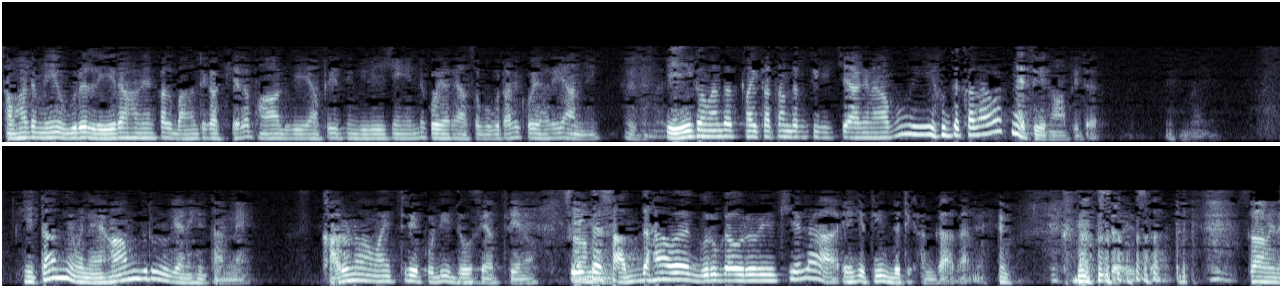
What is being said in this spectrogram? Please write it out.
සමහරට මේ උගුර ලේරහණයකල් බණ ටිකක් කියලා පාඩුවේ අපි ඉතින් විවේකයෙන් ඉන්න කොයි හරි අසපුකට හරි කොයි හරි යන්නේ. ඒක මන්දත් කයි කතන්දර ටික කියාගෙන ආපු මේ හුද්ද කලාවක් නැති වෙනවා අපිට. හිතන්නේම නැහැ. හාමුදුරුවෝ ගැන හිතන්නේ කරුණා මෛත්‍රියේ පොඩි දෝෂයක් තියෙනවා. ඒක සද්ධාව ගුරු ගෞරවය කියලා ඒකේ තින්ද ටිකක් ගා ගන්න. ස්වාමීන්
